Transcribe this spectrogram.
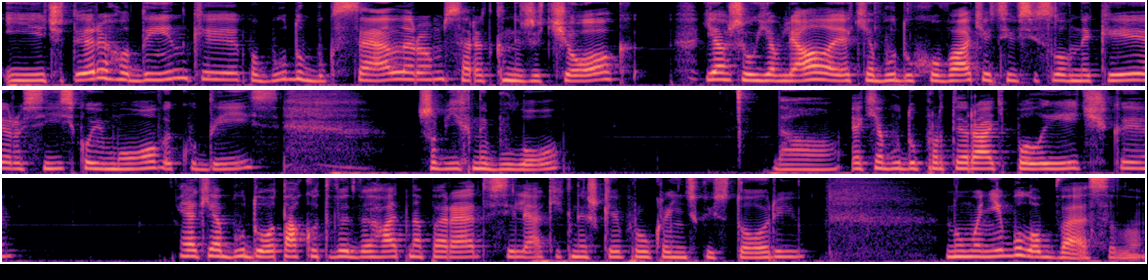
і 4 годинки побуду букселером серед книжечок. Я вже уявляла, як я буду ховати оці всі словники російської мови кудись, щоб їх не було. Да. Як я буду протирати полички, як я буду отак от видвигати наперед всілякі книжки про українську історію. Ну, мені було б весело.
